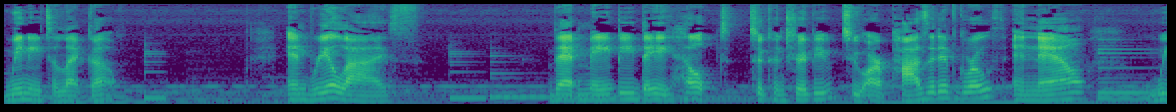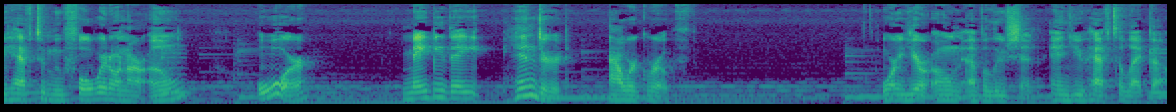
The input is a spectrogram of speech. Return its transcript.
we need to let go and realize that maybe they helped to contribute to our positive growth, and now we have to move forward on our own, or maybe they hindered our growth or your own evolution, and you have to let go.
